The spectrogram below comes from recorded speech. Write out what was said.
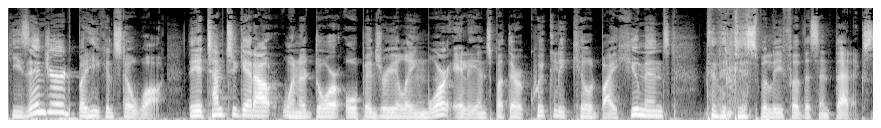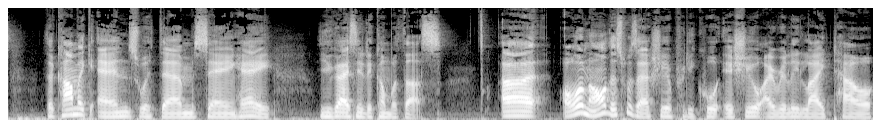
He's injured, but he can still walk. They attempt to get out when a door opens, revealing more aliens, but they're quickly killed by humans to the disbelief of the synthetics. The comic ends with them saying, Hey, you guys need to come with us. Uh, all in all, this was actually a pretty cool issue. I really liked how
